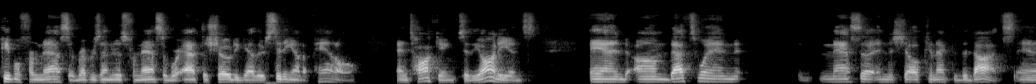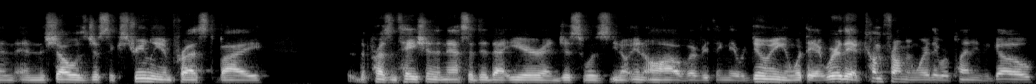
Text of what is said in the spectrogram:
people from nasa representatives from nasa were at the show together sitting on a panel and talking to the audience. And um, that's when NASA and Nichelle connected the dots, and and Nichelle was just extremely impressed by the presentation that NASA did that year, and just was you know in awe of everything they were doing and what they where they had come from and where they were planning to go.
